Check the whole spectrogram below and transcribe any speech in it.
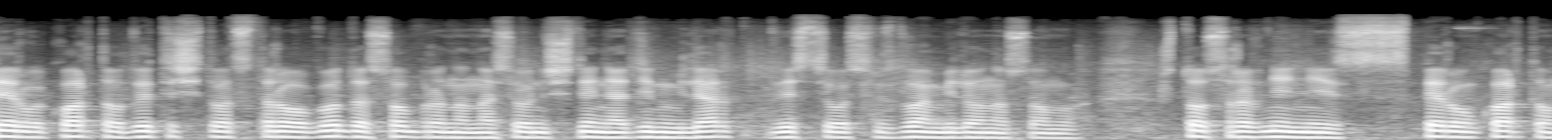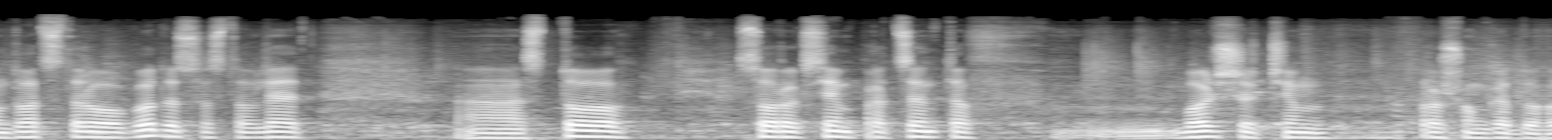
первый квартал 2022 года собрано на сегодняшний день 1 миллиард 282 миллиона сомов, что в сравнении с первым кварталом 2022 года составляет 147% а, больше, чем в прошлом году.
